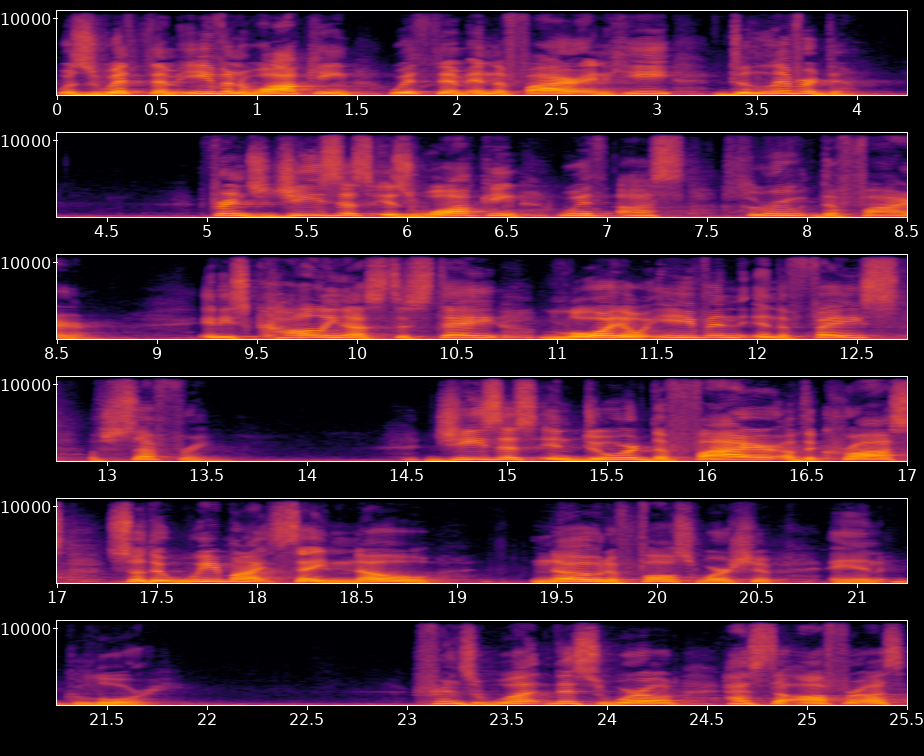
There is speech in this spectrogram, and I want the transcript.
was with them, even walking with them in the fire, and He delivered them. Friends, Jesus is walking with us through the fire, and He's calling us to stay loyal even in the face of suffering. Jesus endured the fire of the cross so that we might say no, no to false worship and glory. Friends, what this world has to offer us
